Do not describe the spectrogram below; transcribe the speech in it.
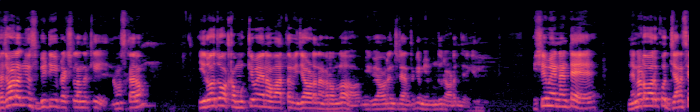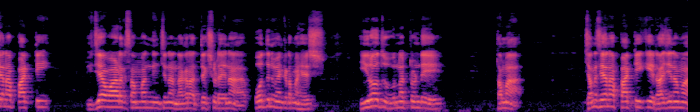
గజవాడ న్యూస్ బీటీవీ ప్రేక్షకులందరికీ నమస్కారం. ఈరోజు ఒక ముఖ్యమైన వార్త విజయవాడ నగరంలో మీకు వివరించడానికి మీ ముందు రావడం జరిగింది. విషయం ఏంటంటే నిన్నటి వరకు జనసేన పార్టీ విజయవాడకు సంబంధించిన నగర అధ్యక్షుడైన పోతిని వెంకట మహేష్ ఈరోజు ఉన్నట్టుండి తమ జనసేన పార్టీకి రాజీనామా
